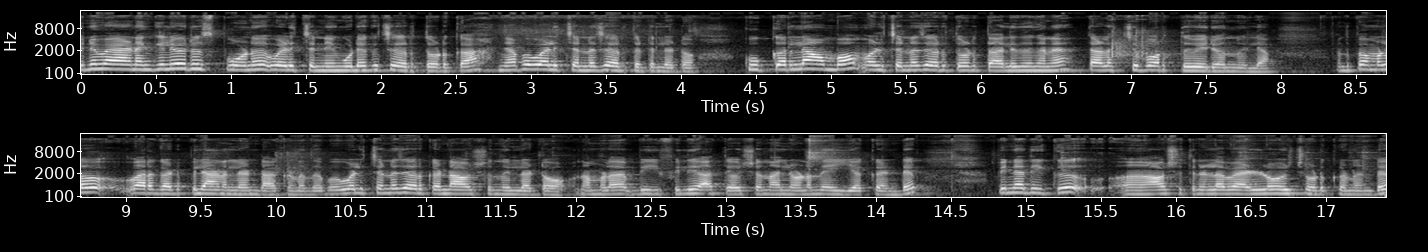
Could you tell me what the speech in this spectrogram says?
പിന്നെ വേണമെങ്കിൽ ഒരു സ്പൂണ് വെളിച്ചെണ്ണയും കൂടിയൊക്കെ ചേർത്ത് കൊടുക്കുക. ഞാൻ ഇപ്പോൾ വെളിച്ചെണ്ണ ചേർത്തിട്ടില്ല കേട്ടോ കുക്കറിലാകുമ്പോൾ വെളിച്ചെണ്ണ ചേർത്ത് കൊടുത്താൽ ഇതിങ്ങനെ തിളച്ച് പുറത്ത് വരുമൊന്നുമില്ല അതിപ്പോൾ നമ്മൾ വിറകടുപ്പിലാണല്ലോ ഉണ്ടാക്കുന്നത് അപ്പോൾ വെളിച്ചെണ്ണ ചേർക്കേണ്ട ആവശ്യമൊന്നുമില്ല കേട്ടോ നമ്മളെ ബീഫിൽ അത്യാവശ്യം നല്ലോണം നെയ്യൊക്കെ ഉണ്ട്. പിന്നെ അതിക്ക് ആവശ്യത്തിനുള്ള വെള്ളം ഒഴിച്ച് കൊടുക്കുന്നുണ്ട്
